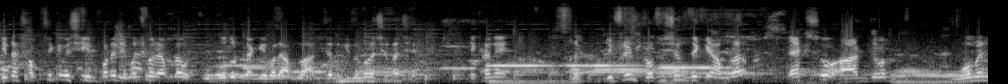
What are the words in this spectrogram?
যেটা সব থেকে বেশি ইম্পর্টেন্ট এবছরে আমরা উদ্বোধন উদ্বোধনটাকে এবারে আমরা আজকের ইনোগ্রেশন আছে। এখানে মানে ডিফারেন্ট প্রফেশন থেকে আমরা একশো জন মোমেন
